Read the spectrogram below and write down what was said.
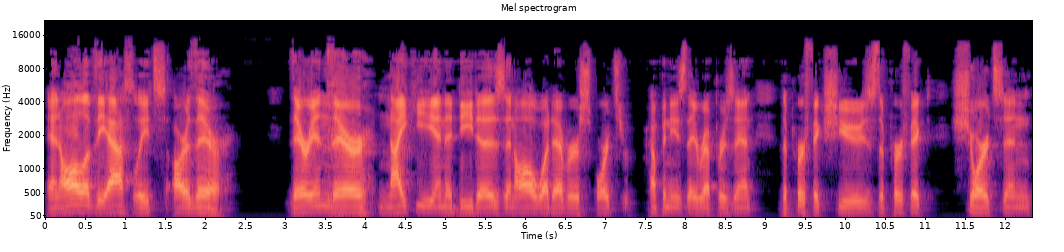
and all of the athletes are there. They're in their Nike and Adidas and all whatever sports companies they represent, the perfect shoes, the perfect shorts and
